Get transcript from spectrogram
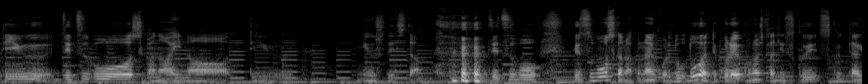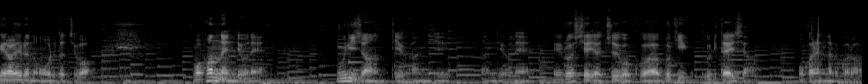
ていう絶望しかないなっていうニュースでした。絶望。絶望しかなくない？これどどうやってこれこの人たち救救ってあげられるの？俺たちは。わかんないんだよね。無理じゃんっていう感じなんだよね。ロシアや中国は武器売りたいじゃん。お金になるから。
